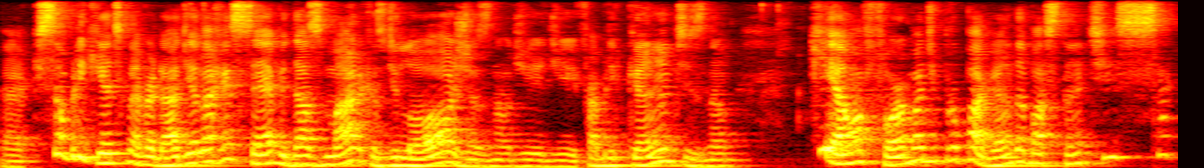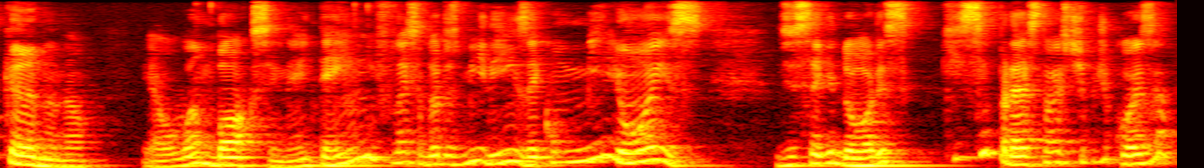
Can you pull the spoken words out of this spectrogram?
É, que são brinquedos que na verdade ela recebe das marcas de lojas, não, de, de fabricantes, não, que é uma forma de propaganda bastante sacana, não. É o unboxing, né? E tem influenciadores mirins aí com milhões de seguidores que se prestam a esse tipo de coisa.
